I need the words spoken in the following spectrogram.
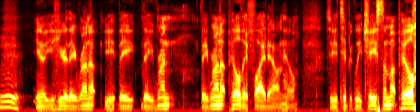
you know you hear they run up, they they run they run uphill, they fly downhill. So you typically chase them uphill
